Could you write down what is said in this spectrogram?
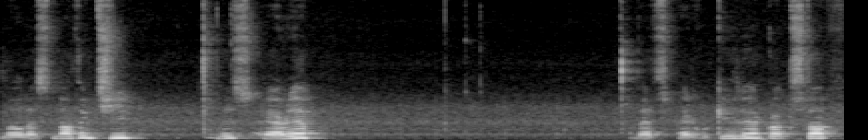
No, there's nothing cheap this area. That's Alkogile got stuff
